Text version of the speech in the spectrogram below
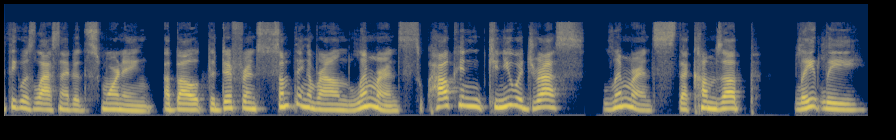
I think it was last night or this morning, about the difference, something around limerence. How can can you address limerence that comes up lately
